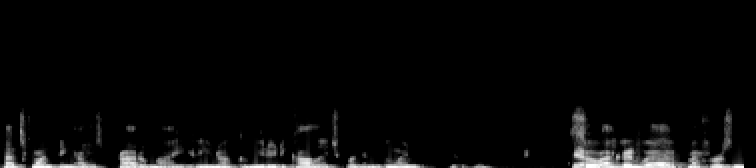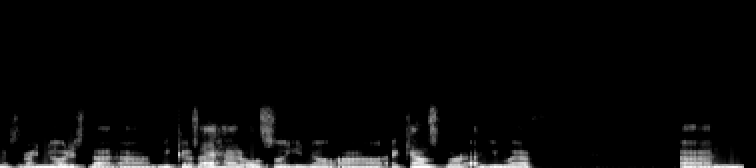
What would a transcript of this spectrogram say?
that's one thing I was proud of my, you know, community college for them doing. Mm-hmm. Yeah, so at good. UF, my first semester, I noticed that uh, because I had also, you know, uh, a counselor at UF, and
